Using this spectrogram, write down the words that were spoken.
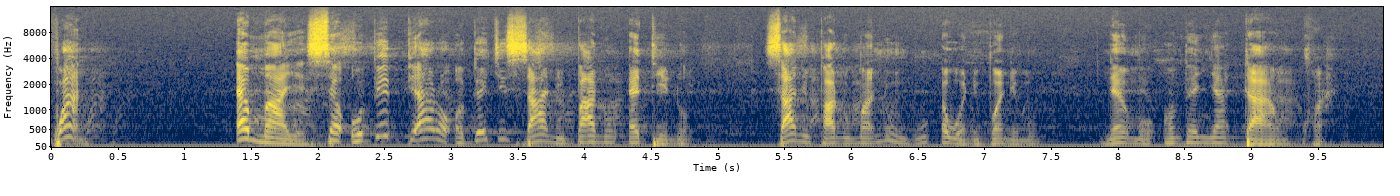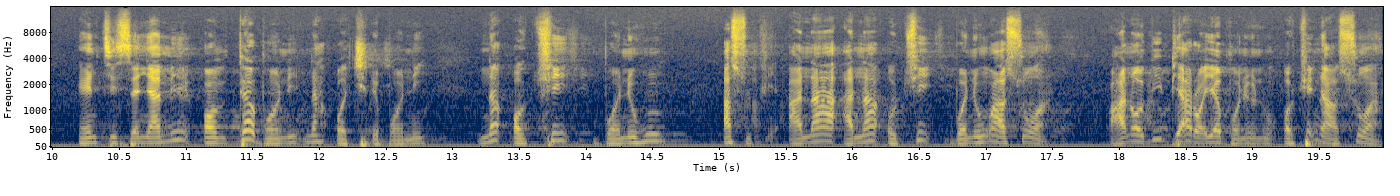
one ɛmaa yɛ sɛ obi biara ɔbɛgye saa nipa no ɛdi no saa nipa no ma no nwu ɛwɔ ne bɔne mu. Na mu ɔmbɛnya daa nkwa. Nti sɛ nyame ɔmpɛ bɔne na ɔkyerɛ bɔne na ɔtwe bɔne ho asotwe anaa anaa ɔtwe bɔne ho aso a anaa obi biara ɔyɛ bɔne no ɔtwe n'aso a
